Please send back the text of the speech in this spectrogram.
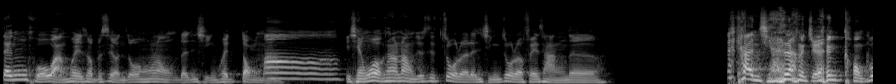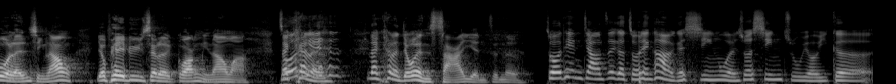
灯火晚会的时候，不是有很多那种人形会动吗？哦。以前我有看到那种，就是做了人形，做的非常的看起来让人觉得很恐怖的人形，然后又配绿色的光，你知道吗？那看了那看了就会很傻眼，真的。昨天讲这个，昨天刚好有一个新闻说新竹有一个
